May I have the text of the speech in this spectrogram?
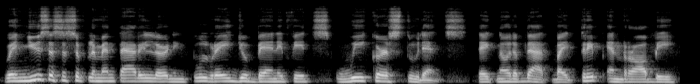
When used as a supplementary learning tool, radio benefits weaker students. Take note of that by Trip and Robbie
